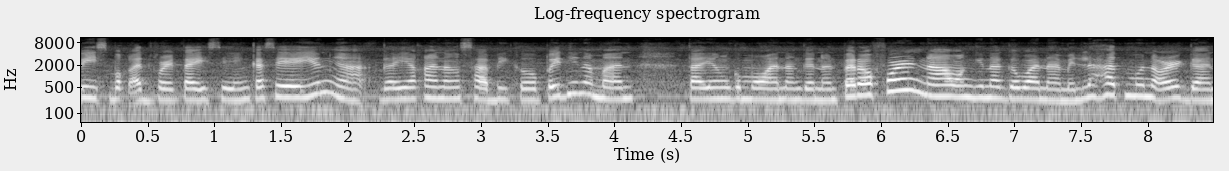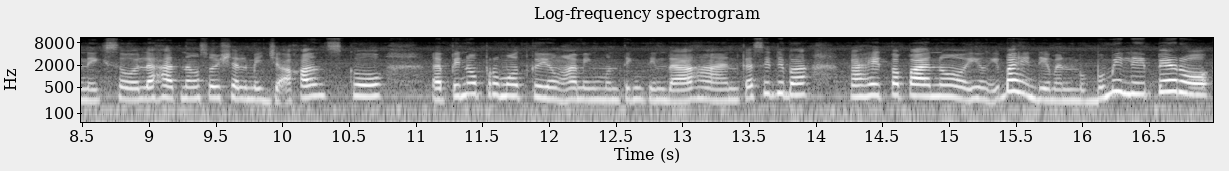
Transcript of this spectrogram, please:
Facebook advertising. Kasi yun nga, gaya ka ng sabi ko, pwede naman tayong gumawa ng ganun. Pero for now, ang ginagawa namin, lahat muna organic. So, lahat ng social media accounts ko, uh, pinopromote ko yung aming munting tindahan. Kasi 'di ba kahit papano, yung iba hindi man bumili, pero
